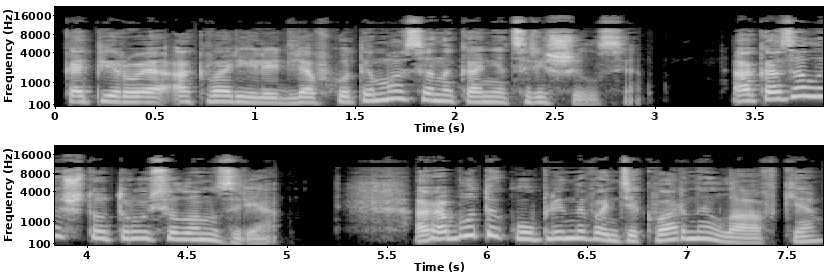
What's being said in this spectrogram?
копируя акварели для Вхотемаса, наконец решился. Оказалось, что трусил он зря. Работы куплены в антикварной лавке,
